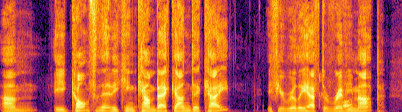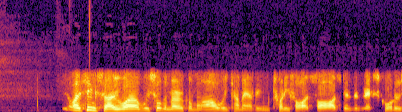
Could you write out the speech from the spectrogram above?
um, are you confident he can come back under Kate if you really have to rev him up? I think so. Uh, we saw the Miracle Mile. We come out in 25.5, then the next quarter is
